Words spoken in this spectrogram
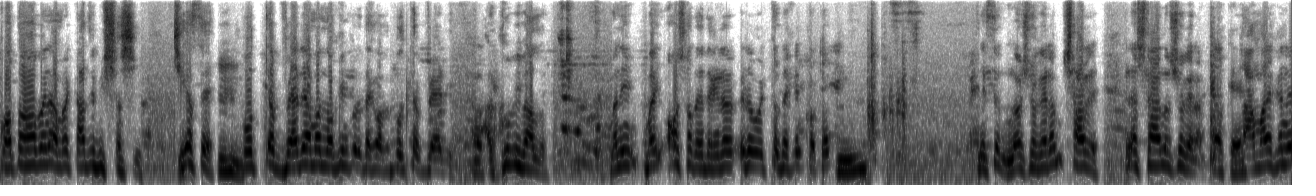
কথা হবে না আমরা কাজে বিশ্বাসী। ঠিক আছে? প্রত্যেক ভ্যাডে আমার নকিং করে দেখা হবে প্রত্যেক ব্যাডে আর খুবই ভালো। মানে ভাই অসাধারণ। দেখেন এটা- এটা ওয়েটটা দেখেন কত। দেখছেন? নয়শো গ্রাম সাড়ে এটা সাড়ে নশো গ্রাম। আমার এখানে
